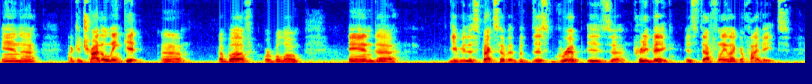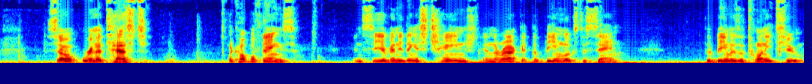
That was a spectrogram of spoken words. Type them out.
and uh, I could try to link it uh, above or below and uh, give you the specs of it. But this grip is uh, pretty big. It's definitely like a 5 8 So we're gonna test a couple things and see if anything has changed in the racket. The beam looks the same. The beam is a 22.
